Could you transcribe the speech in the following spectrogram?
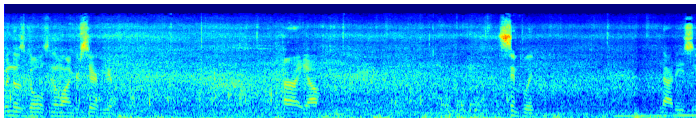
when those goals no longer serve you. All right, y'all. Simply not easy.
